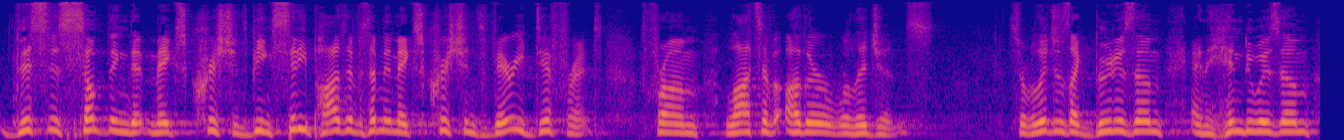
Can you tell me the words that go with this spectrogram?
this is something that makes Christians, being city positive is something that makes Christians very different from lots of other religions. So, religions like Buddhism and Hinduism,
